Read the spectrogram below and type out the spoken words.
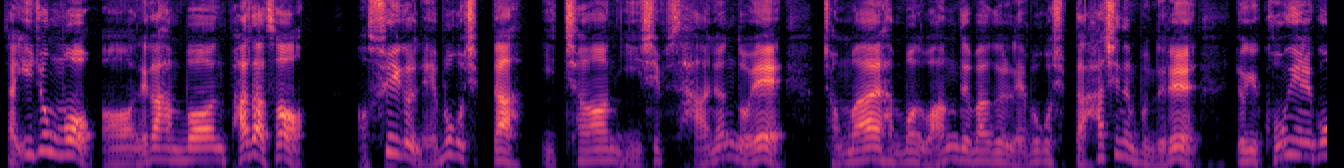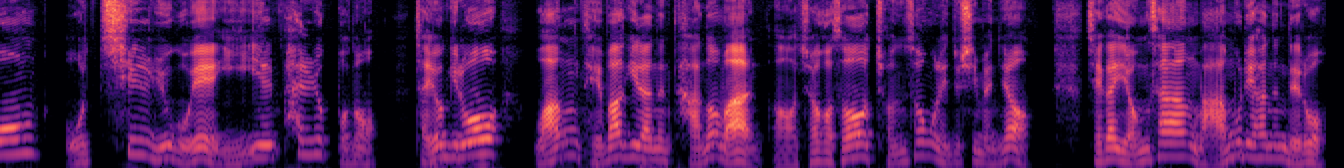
자, 이 종목 어, 내가 한번 받아서 어, 수익을 내보고 싶다. 2024년도에 정말 한번 왕대박을 내보고 싶다 하시는 분들은 여기 010-5765-2186 번호. 자 여기로 왕대박이라는 단어만 어, 적어서 전송을 해주시면요. 제가 이 영상 마무리하는 대로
